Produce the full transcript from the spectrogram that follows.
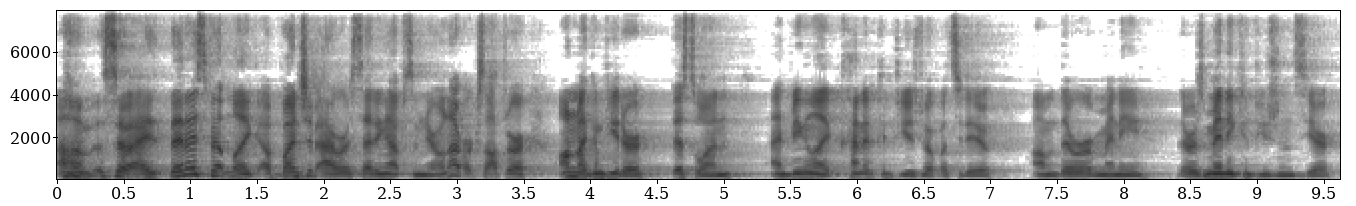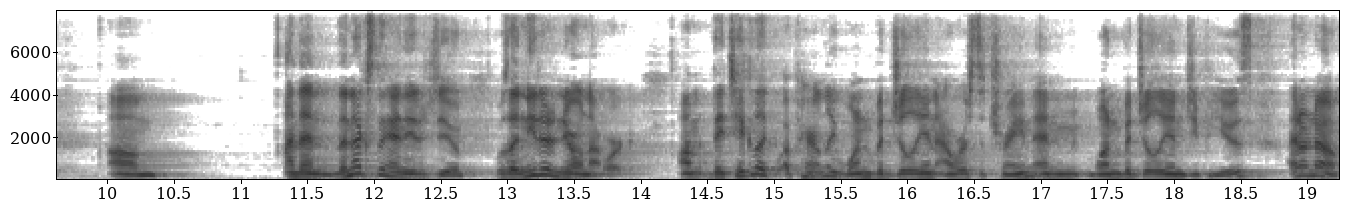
Um, so I, then I spent like a bunch of hours setting up some neural network software on my computer, this one, and being like kind of confused about what to do. Um, there were many, there was many confusions here. Um, and then the next thing I needed to do was I needed a neural network. Um, they take like apparently one bajillion hours to train and one bajillion GPUs. I don't know.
